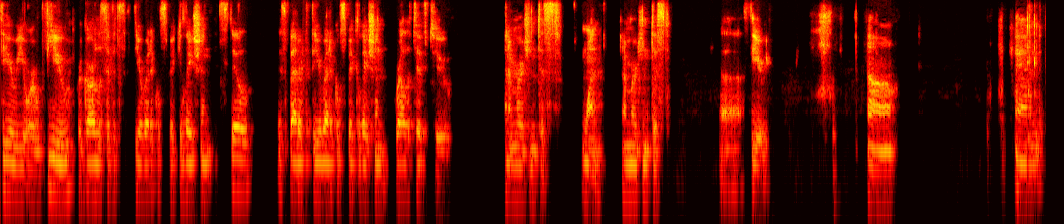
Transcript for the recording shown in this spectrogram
theory or view, regardless of its theoretical speculation, it still is better theoretical speculation relative to an emergentist one, an emergentist uh, theory. Uh, and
